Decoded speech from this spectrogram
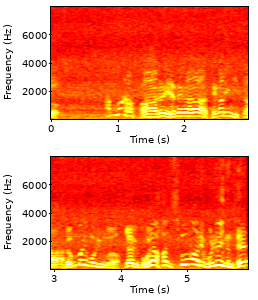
그렇죠. 안 물어. 아, 그래, 얘네가 대가리는 있다. 몇 마리 몰린 거야? 야, 이거 뭐야? 한 20마리 몰려있는데?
